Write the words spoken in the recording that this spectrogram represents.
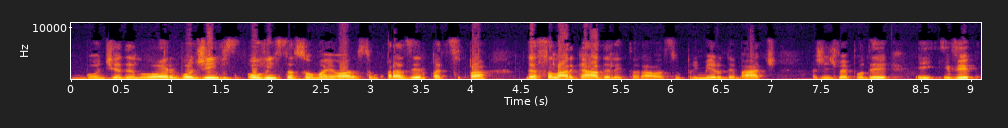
Bom dia, Delor, bom dia, ouvintes da São Maior, é um prazer participar dessa largada eleitoral, assim, o primeiro debate, a gente vai poder ver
